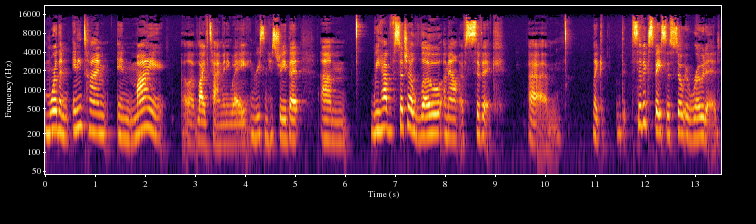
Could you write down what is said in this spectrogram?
more than any time in my uh, lifetime anyway in recent history that um, we have such a low amount of civic um, like civic space is so eroded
